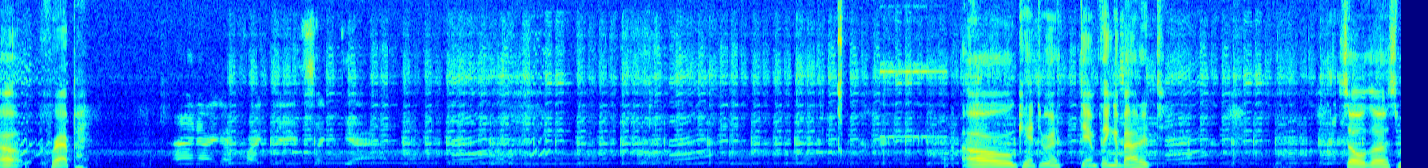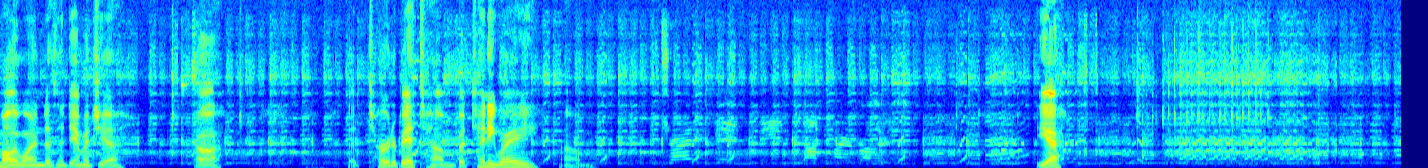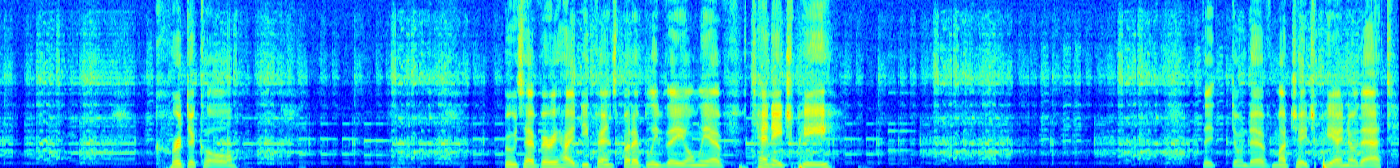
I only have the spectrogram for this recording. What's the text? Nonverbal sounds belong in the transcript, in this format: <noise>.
Oh, crap. Oh, can't do a damn thing about it. So the smaller one doesn't damage you. Uh, that hurt a bit, um, but anyway, um, yeah. Critical. Boos have very high defense, but I believe they only have 10 HP. They don't have much HP, I know that.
